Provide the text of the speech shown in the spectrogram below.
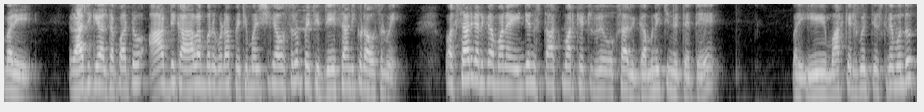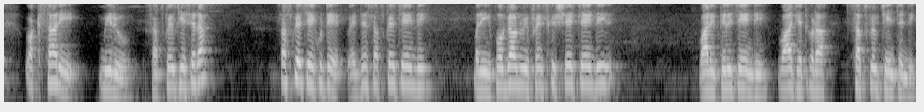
మరి రాజకీయాలతో పాటు ఆర్థిక ఆలంబన కూడా ప్రతి మనిషికి అవసరం ప్రతి దేశానికి కూడా అవసరమే. ఒకసారి కనుక మన ఇండియన్ స్టాక్ మార్కెట్లు ఒకసారి గమనించినట్టయితే మరి ఈ మార్కెట్ గురించి తెలుసుకునే ముందు ఒకసారి మీరు సబ్స్క్రైబ్ చేశారా? సబ్స్క్రైబ్ చేయకుంటే వెంటనే సబ్స్క్రైబ్ చేయండి. మరి ఈ ప్రోగ్రామ్ని మీ ఫ్రెండ్స్కి షేర్ చేయండి. వారికి తెలియచేయండి. వారి చేతి కూడా సబ్స్క్రైబ్ చేయించండి.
